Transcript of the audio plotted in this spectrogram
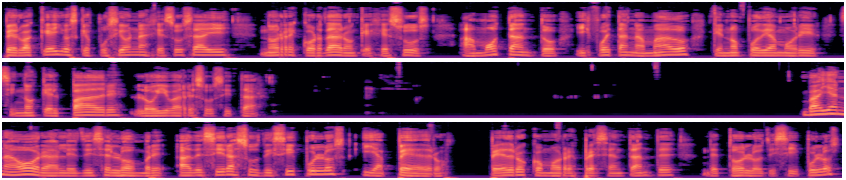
pero aquellos que pusieron a Jesús ahí no recordaron que Jesús amó tanto y fue tan amado que no podía morir, sino que el Padre lo iba a resucitar. Vayan ahora, les dice el hombre, a decir a sus discípulos y a Pedro, Pedro como representante de todos los discípulos,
